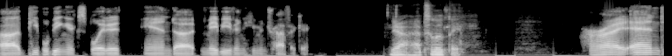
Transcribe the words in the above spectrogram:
uh, people being exploited, and uh, maybe even human trafficking. Yeah, absolutely. All right, and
